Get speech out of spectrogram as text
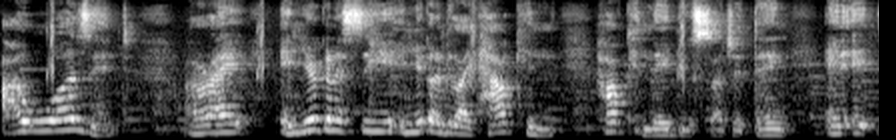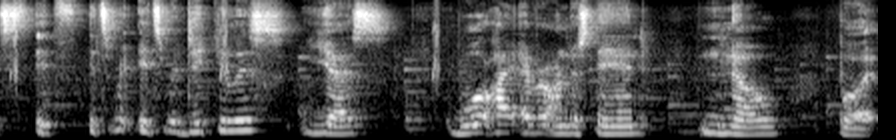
I wasn't all right and you're gonna see and you're gonna be like how can how can they do such a thing and it's it's it's it's ridiculous yes will i ever understand no but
